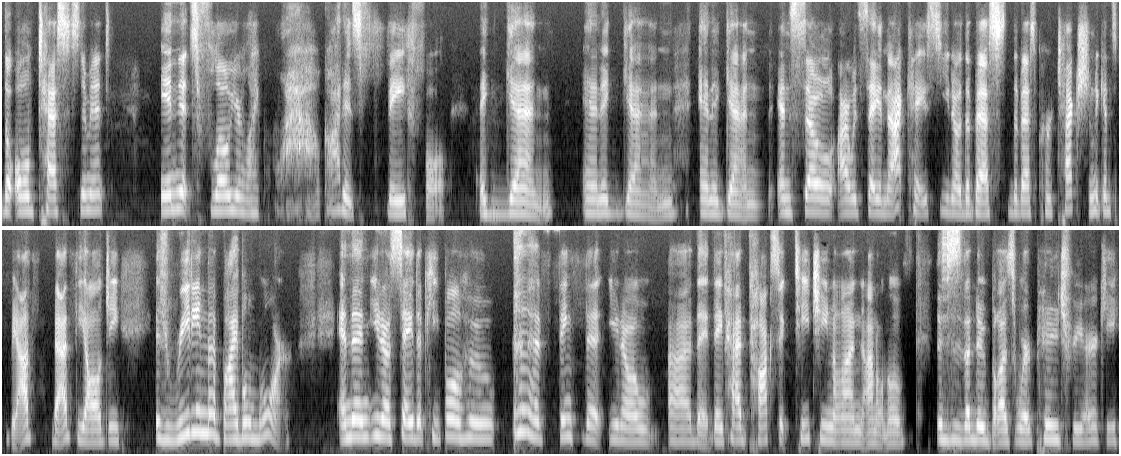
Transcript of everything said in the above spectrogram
the Old Testament in its flow, you're like, wow, God is faithful again and again and again. And so I would say in that case, you know, the best the best protection against bad bad theology is reading the Bible more. And then, you know, say the people who think that, you know, uh, they, they've had toxic teaching on, I don't know, this is the new buzzword, patriarchy,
